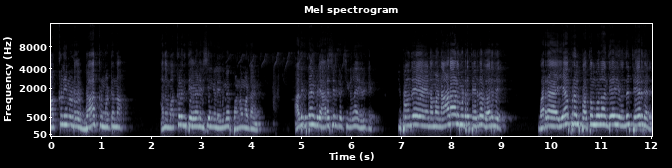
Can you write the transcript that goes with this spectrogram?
மக்களினுடைய வாக்கு மட்டும்தான். அந்த மக்களுக்கு தேவையான விஷயங்கள் எதுவுமே பண்ண மாட்டாங்க. அதுக்கு தான் இப்படி அரசியல் கட்சிகள்லாம் இருக்கு. இப்போ வந்து நம்ம நாடாளுமன்ற தேர்தல் வருது. வர ஏப்ரல் பத்தொன்பதாம் தேதி வந்து தேர்தல்.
